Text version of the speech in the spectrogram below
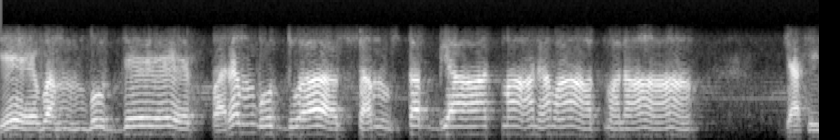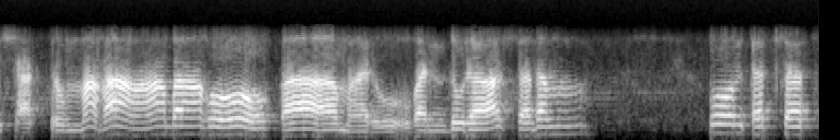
एवं बुद्धे परं बुद्ध्वा संस्तभ्यात्मानमात्मना। जहि शत्रुं महाबाहो कामरूपन्दुरासदम् ॐ तत्सत्।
